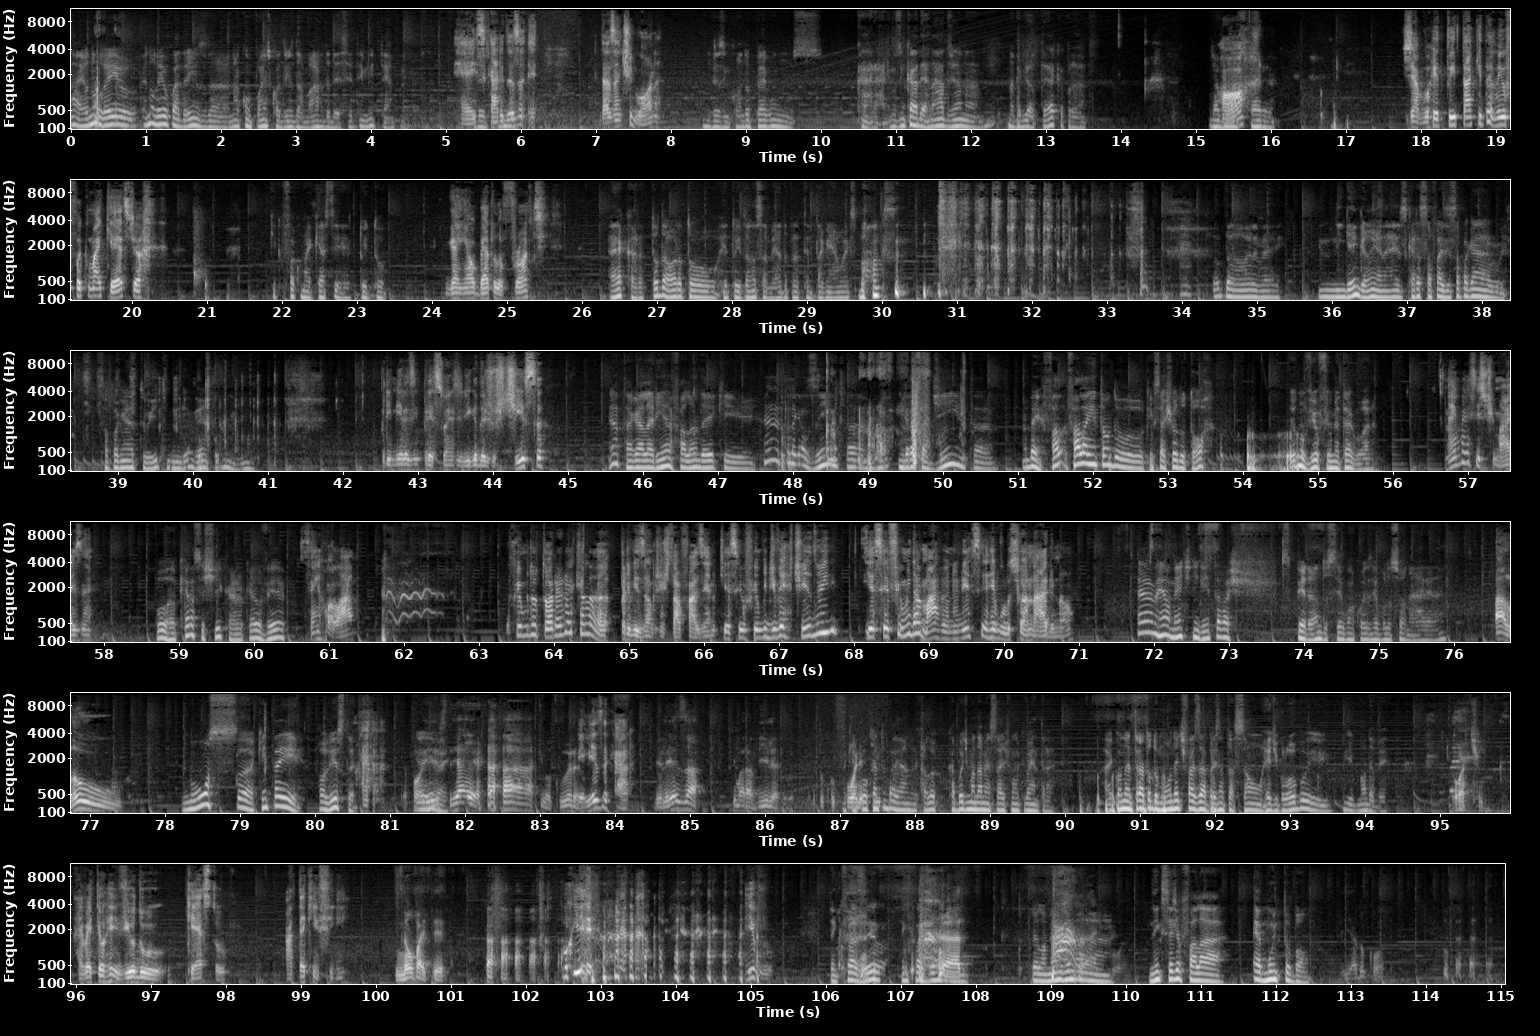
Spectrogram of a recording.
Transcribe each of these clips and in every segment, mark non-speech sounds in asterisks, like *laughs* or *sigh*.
Ah, eu não leio. Eu não leio quadrinhos da. Não acompanho os quadrinhos da Marvel, da DC tem muito tempo. né? É esse cara das, é, das Antigona. De vez em quando eu pego uns. Caralho, uns encadernados já na, na biblioteca pra. De alguma Ó. história. Já vou retweetar aqui também o Fuck My Cast, ó. O que, que o Fuck My Cast tweetou? Ganhar o Battlefront. É, cara, toda hora eu tô retweetando essa merda pra tentar ganhar um Xbox. *laughs* toda hora, velho. Ninguém ganha, né? Os caras só fazem isso só pra ganhar. Só pra ganhar tweet, ninguém ganha porra nenhuma. Primeiras impressões de Liga da Justiça. É, tá a galerinha falando aí que. É, tá legalzinho, tá engraçadinho, tá. Mas bem, fala, fala aí então do que que você achou do Thor. Eu não vi o filme até agora. Nem vai assistir mais, né? Porra, eu quero assistir, cara. Eu quero ver. Sem enrolar. o filme do Thor era aquela previsão que a gente tava fazendo, que ia ser um filme divertido e ia ser filme da Marvel, né? não ia ser revolucionário, não. É, realmente ninguém tava esperando ser alguma coisa revolucionária, né? Alô! Nossa, quem tá aí? Paulista? *laughs* É Paulista. E aí? *laughs* que loucura. Beleza, cara? Beleza? Que maravilha. Eu tô com Daqui a fone pouco aqui. entra o Baiano. Ele falou, acabou de mandar mensagem falando que vai entrar. Aí quando entrar todo mundo, a gente faz a apresentação Rede Globo e, e manda ver. Ótimo. Aí vai ter o review do Castle. Até que enfim. Não vai ter. Por quê? *laughs* Vivo. Tem que fazer, tem que fazer um- pelo menos Ai, uma. porra. Nem que seja falar é muito bom. E é do conta. *laughs*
